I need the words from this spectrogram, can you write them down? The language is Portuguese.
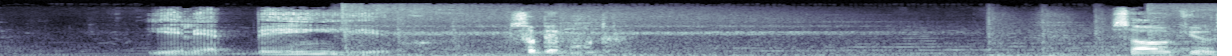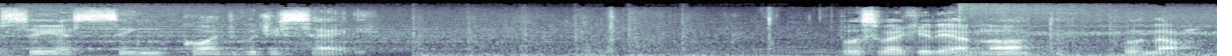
E ele é bem rico. Submundo. Só o que eu sei é sem código de série. Você vai querer a nota ou não?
